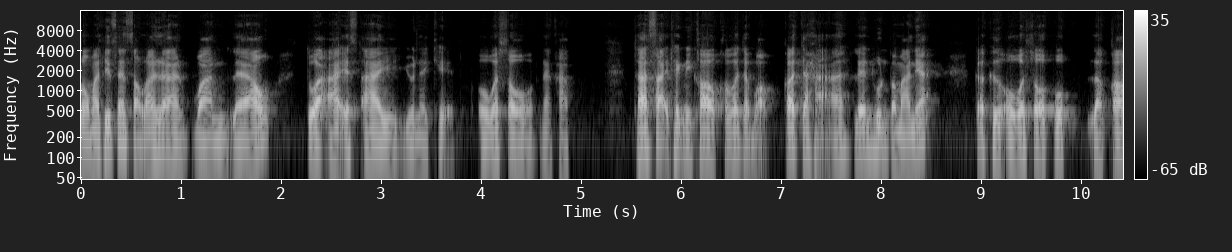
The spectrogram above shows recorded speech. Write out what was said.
ลงมาที่เส้น 200 วันแล้วตัว RSI อยู่ในเขต oversold นะครับ ถ้าสายเทคนิคเขาก็จะบอกก็จะหาเล่นหุ้นประมาณเนี้ยก็คือ oversold ปุ๊บ แล้วก็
